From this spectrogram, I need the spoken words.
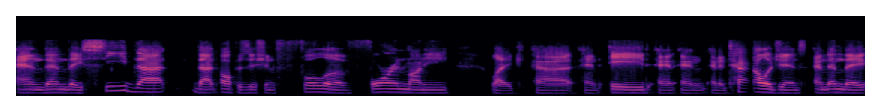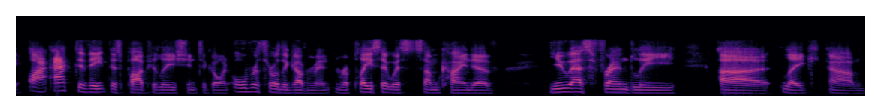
And then they seed that that opposition full of foreign money like uh, and aid and, and, and intelligence and then they activate this population to go and overthrow the government and replace it with some kind of us friendly uh, like um,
